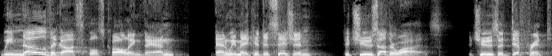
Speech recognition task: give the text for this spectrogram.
we know the gospel's calling then, and we make a decision to choose otherwise to choose a different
